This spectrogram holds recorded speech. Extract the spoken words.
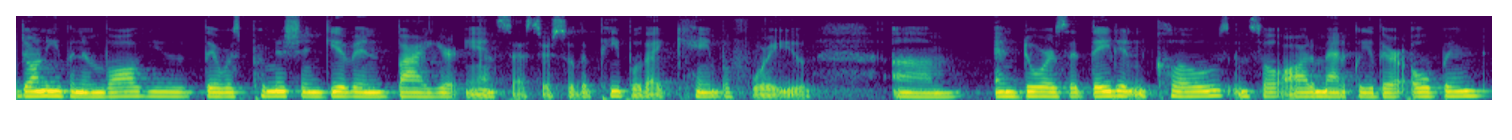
don't even involve you. There was permission given by your ancestors, so the people that came before you, um, and doors that they didn't close, and so automatically they're opened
